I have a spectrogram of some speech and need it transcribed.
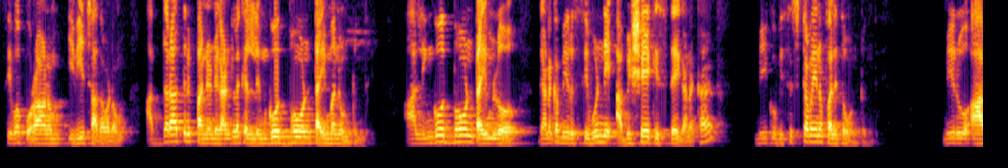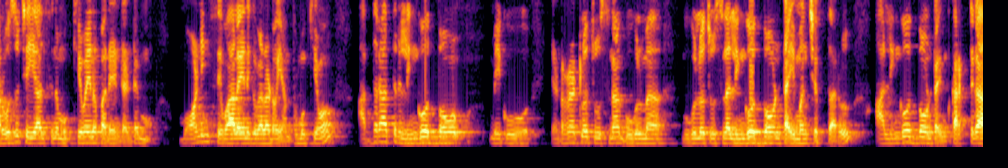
శివ పురాణం ఇవి చదవడం అర్ధరాత్రి పన్నెండు గంటలకి లింగోద్భవం టైం అని ఉంటుంది. ఆ లింగోద్భవం టైంలో గనక మీరు శివుణ్ణి అభిషేకిస్తే గనక మీకు విశిష్టమైన ఫలితం ఉంటుంది. మీరు ఆ రోజు చేయాల్సిన ముఖ్యమైన పని ఏంటంటే మార్నింగ్ శివాలయానికి వెళ్ళడం ఎంత ముఖ్యమో అర్ధరాత్రి లింగోద్భవం మీకు ఇంటర్నెట్లో చూసినా గూగుల్ మ్యా గూగుల్లో చూసినా లింగోద్భవం టైం అని చెప్తారు. ఆ లింగోద్భవం టైం కరెక్ట్గా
